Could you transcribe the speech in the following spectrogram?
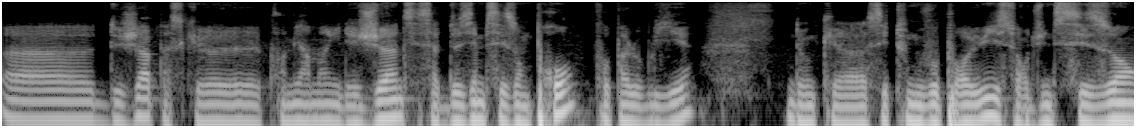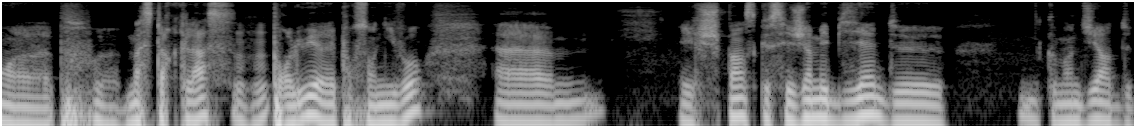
euh, déjà parce que premièrement il est jeune, c'est sa deuxième saison pro, faut pas l'oublier. Donc euh, c'est tout nouveau pour lui, il sort d'une saison euh, masterclass mmh pour lui et pour son niveau. et je pense que c'est jamais bien de comment dire de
